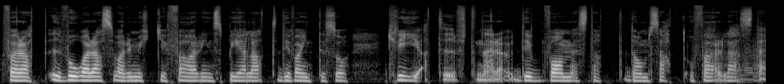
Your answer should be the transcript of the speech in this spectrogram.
För att i våras var det mycket förinspelat. Det var inte så kreativt. När det var mest att de satt och föreläste.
